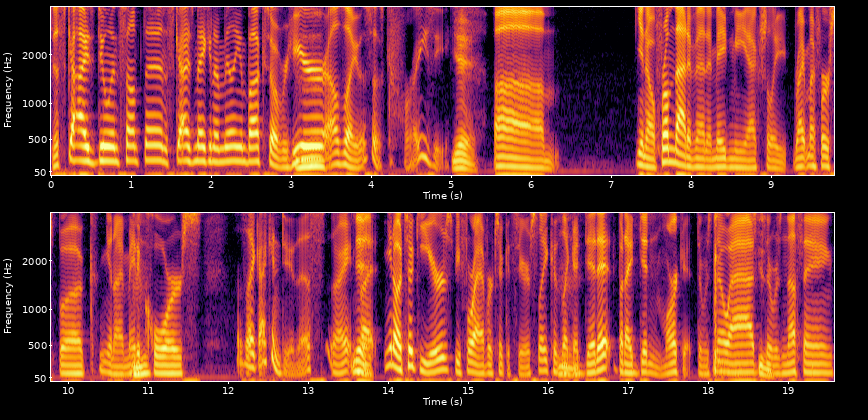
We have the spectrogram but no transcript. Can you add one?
this guy's doing something. This guy's making a million bucks over here. Mm-hmm. I was like, this is crazy. Yeah. Um, you know, from that event, it made me actually write my first book. You know, I made a course. I was like, I can do this, right? Mm-hmm. Yeah. Mm. But you know, it took years before I ever took it seriously because like I did it, but I didn't market. There was no ads. There was nothing.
